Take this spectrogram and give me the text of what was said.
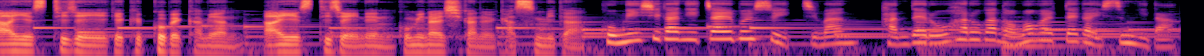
ISTJ에게 급고백하면 ISTJ는 고민할 시간을 갖습니다. 고민 시간이 짧을 수 있지만 반대로 하루가 넘어갈 때가 있습니다.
